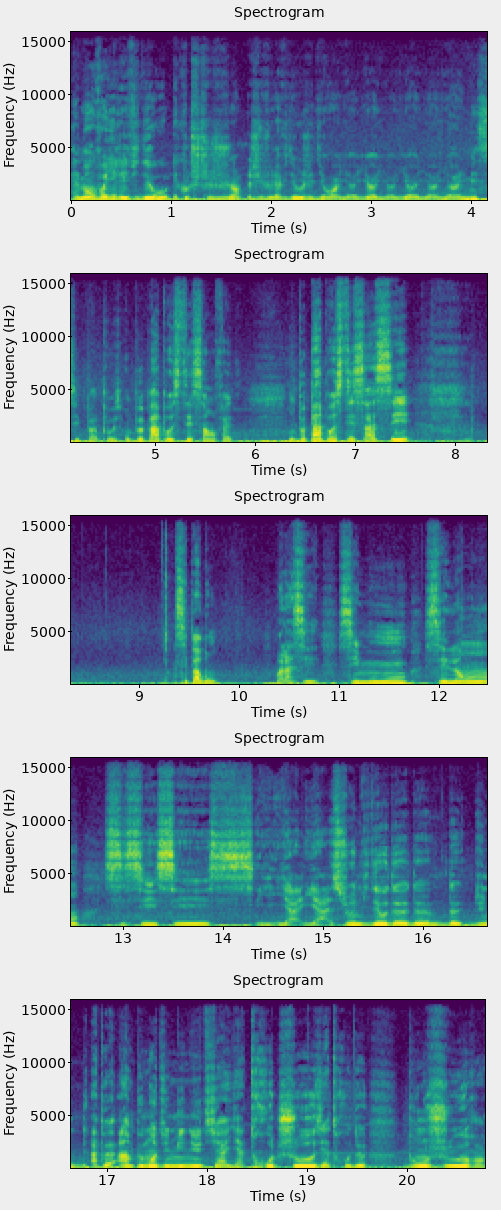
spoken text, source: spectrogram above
Elle m'a envoyé les vidéos. Écoute, je te jure, j'ai vu la vidéo, j'ai dit, oi, oi, oi, mais c'est pas possible. On peut pas poster ça en fait. On peut pas poster ça, c'est. C'est pas bon. Voilà, c'est mou, c'est lent, c'est... Y a, y a, sur une vidéo de, de, un, peu, un peu moins d'une minute, il y a, y a, trop de choses, il y a trop de bonjour,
